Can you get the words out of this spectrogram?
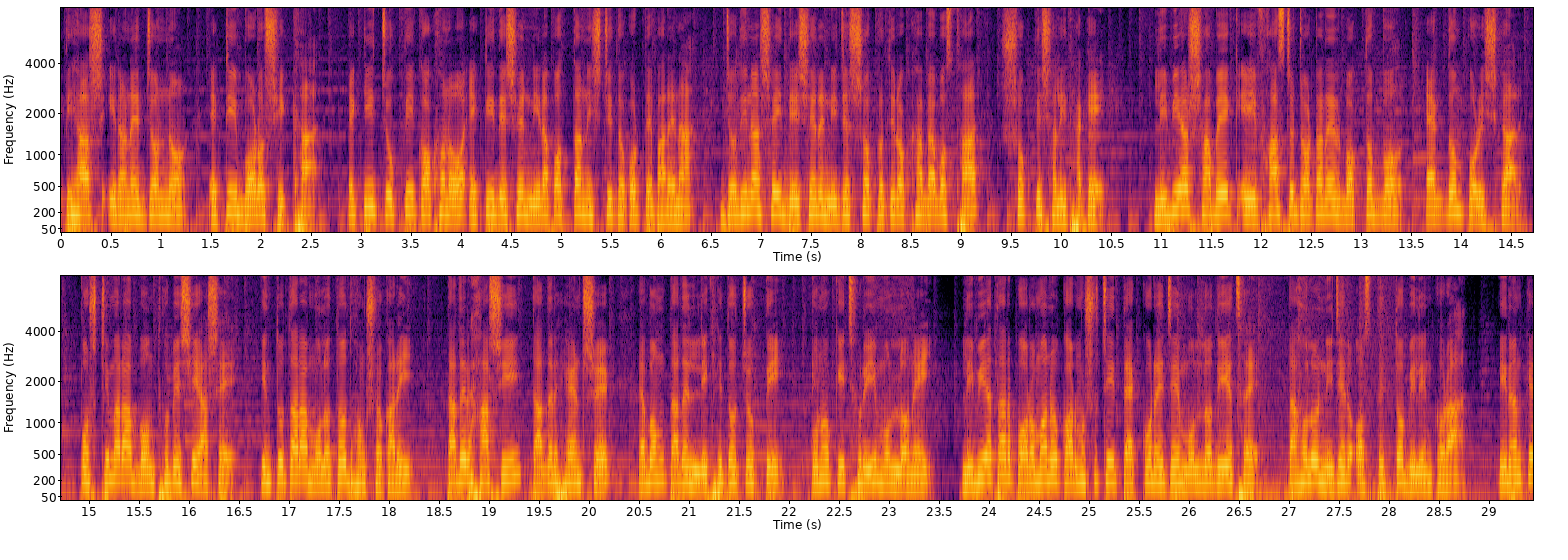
ইতিহাস ইরানের জন্য একটি বড় শিক্ষা। একটি চুক্তি কখনো একটি দেশের নিরাপত্তা নিশ্চিত করতে পারে না, যদি না সেই দেশের নিজস্ব প্রতিরক্ষা ব্যবস্থা শক্তিশালী থাকে। লিবিয়ার সাবেক এই ফার্স্ট ডটারের বক্তব্য একদম পরিষ্কার, পশ্চিমারা বন্ধুবেশে আসে, কিন্তু তারা মূলত ধ্বংসকারী। তাদের হাসি, তাদের হ্যান্ডশেক এবং তাদের লিখিত চুক্তি, কোনো কিছুরই মূল্য নেই। লিবিয়া তার পরমাণু কর্মসূচি ত্যাগ করে যে মূল্য দিয়েছে, তা হল নিজের অস্তিত্ব বিলীন করা। ইরানকে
